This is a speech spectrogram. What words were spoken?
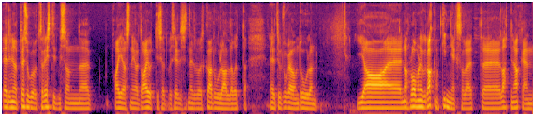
erinevad pesukujutlusrestid, mis on aias nii-öelda ajutised või sellised, need võivad ka tuule alla võtta, eriti kui tugevam tuul on. ja eh, noh, loomulikult aknad kinni, eks ole, et eh, lahtine aken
